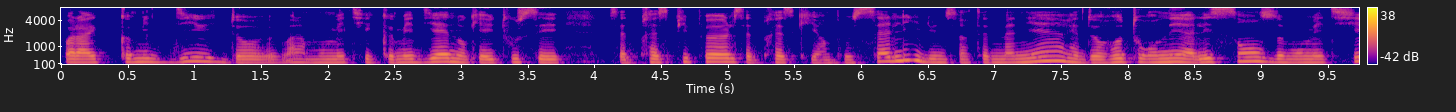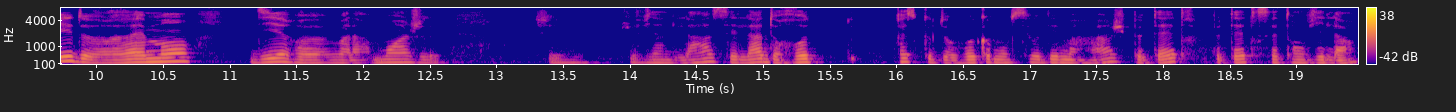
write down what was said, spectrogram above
Voilà, comme il dit, de, voilà, mon métier comédienne, donc il y a eu tout ces, cette presse people, cette presse qui est un peu salie d'une certaine manière, et de retourner à l'essence de mon métier, de vraiment dire, euh, voilà, moi, je, je je viens de là, c'est là de presque de recommencer au démarrage, peut-être, peut-être cette envie-là.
